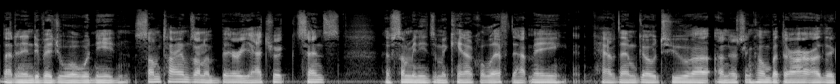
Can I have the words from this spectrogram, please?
that an individual would need. Sometimes, on a bariatric sense, if somebody needs a mechanical lift, that may have them go to a, a nursing home, but there are other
